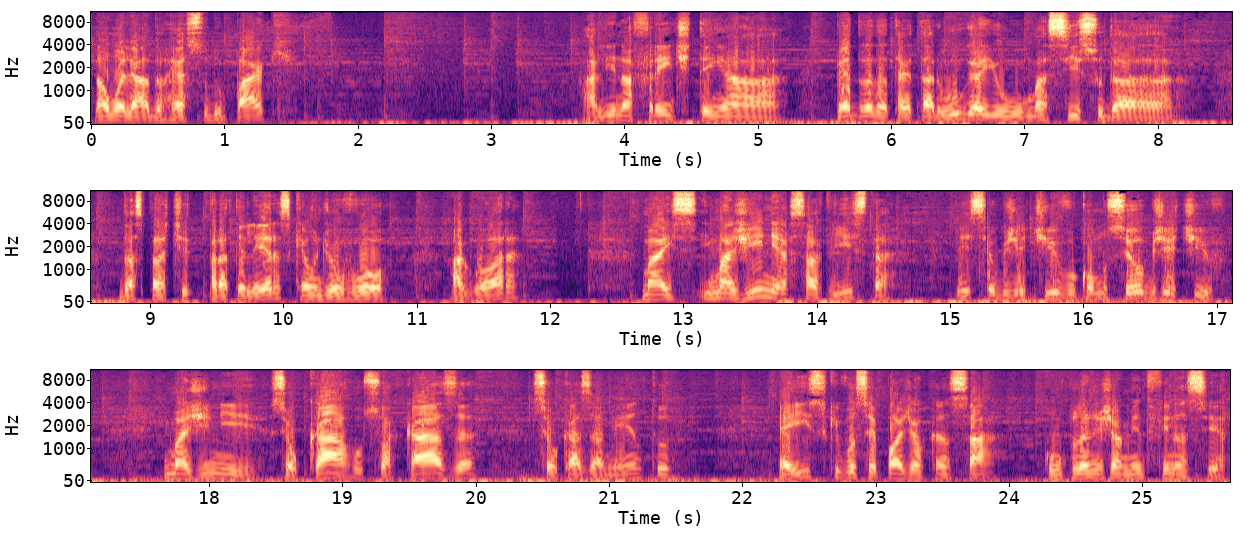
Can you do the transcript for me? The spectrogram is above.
dá uma olhada o resto do parque, Ali na frente tem a Pedra da Tartaruga e o maciço da, das prateleiras, que é onde eu vou agora. Mas imagine essa vista, esse objetivo como seu objetivo. Imagine seu carro, sua casa, seu casamento. É isso que você pode alcançar com o planejamento financeiro.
